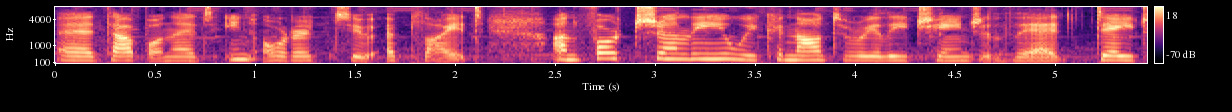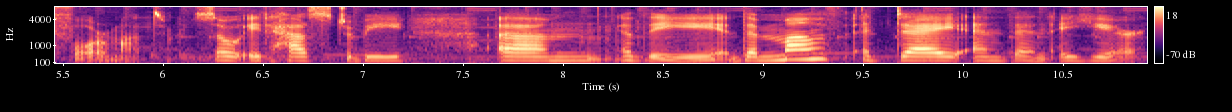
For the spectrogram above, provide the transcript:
uh, tap on it in order to apply it. Unfortunately, we cannot really change the date format, so it has to be um, the, the month, a day, and then a year.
